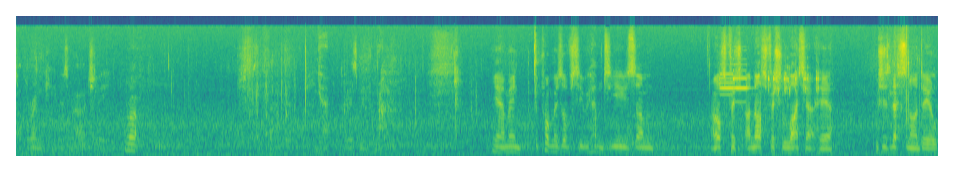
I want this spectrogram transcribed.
Up the REM cube as well, actually. Right. Just 'cause of the fact that Yeah. Yeah, I mean, the problem is obviously we having to use um, an, artificial, an artificial light out here, which is less than ideal.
